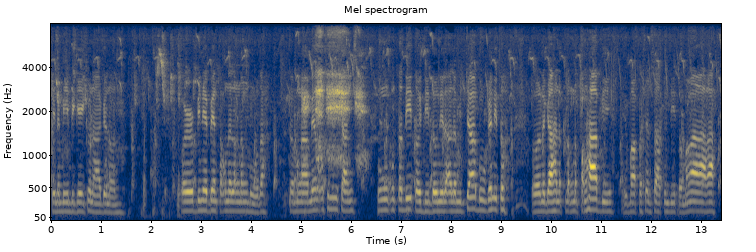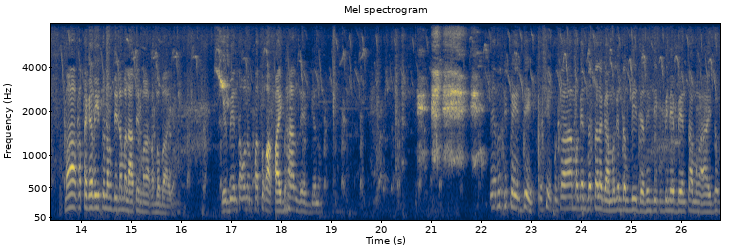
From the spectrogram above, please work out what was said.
pinamimigay ko na ganon. Or binebenta ko na lang ng mura. So mga meron kasi minsan, pumupunta dito, hindi daw nila alam yung tiyabo, ganito. O naghahanap lang ng panghabi, yung mga pasyal sa atin dito. Mga, mga kataga rito lang din naman natin, mga kababayan. Bibenta ko ng patuka, 500, gano'n. Pero depende. Kasi pagka maganda talaga, magandang breeder, hindi ko binebenta mga idol.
